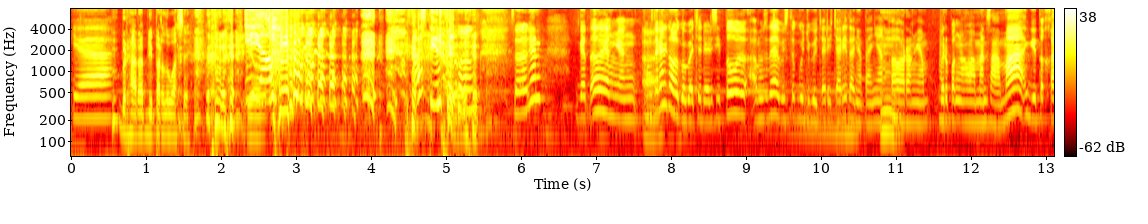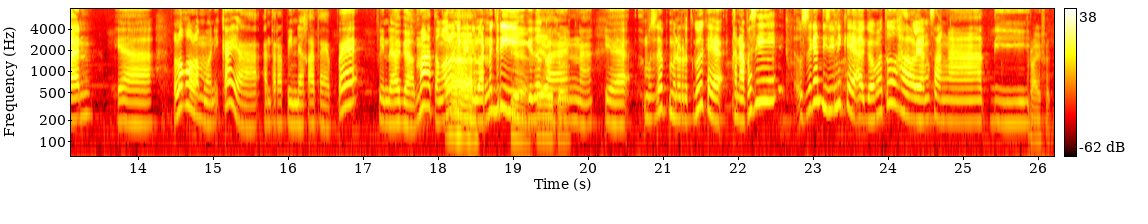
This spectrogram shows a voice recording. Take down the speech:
Ya, Berharap diperluas ya. iya. Pasti dong. Soalnya kan gak tahu yang yang maksudnya kan kalau gue baca dari situ, ah, maksudnya abis itu gue juga cari-cari tanya-tanya ke orang yang berpengalaman sama gitu kan. Ya, lo kalau mau nikah ya antara pindah KTP, pindah agama atau enggak lo nikah Ah, di luar negeri iya, gitu iya, kan. betul. Nah, ya maksudnya menurut gue kayak kenapa sih maksudnya kan di sini kayak agama tuh hal yang sangat di Private.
